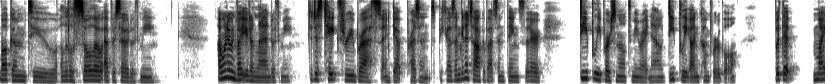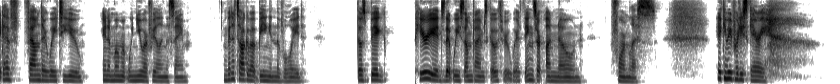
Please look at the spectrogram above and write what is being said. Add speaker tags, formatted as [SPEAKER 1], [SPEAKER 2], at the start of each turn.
[SPEAKER 1] Welcome to a little solo episode with me. I want to invite you to land with me, to just take three breaths and get present, because I'm going to talk about some things that are deeply personal to me right now, deeply uncomfortable, but that might have found their way to you in a moment when you are feeling the same. I'm going to talk about being in the void, those big periods that we sometimes go through where things are unknown, formless. It can be pretty scary.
